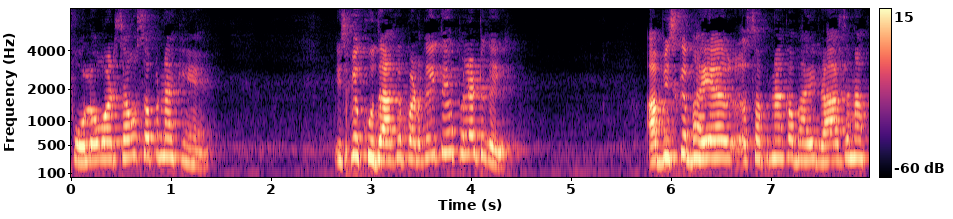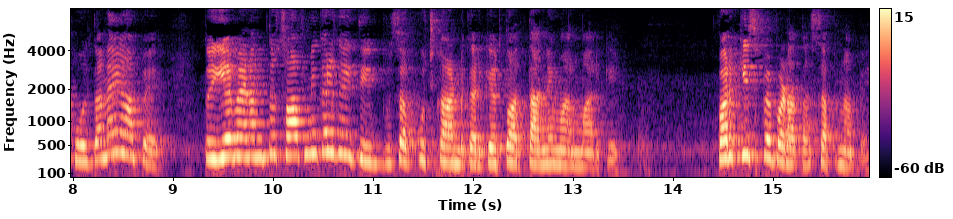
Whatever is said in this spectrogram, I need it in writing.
फॉलोवर्स है, वो सपना के हैं। इस पे खुद आके पड़ गई तो ये पलट गई। अब इसके भाई, सपना का भाई राज ना खोलता ना यहाँ पे। तो ये मैडम तो साफ़ निकल गई थी, सब कुछ कांड करके तो ताने मार मार के। फ़र्क किस पे पड़ा था? सपना पे।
